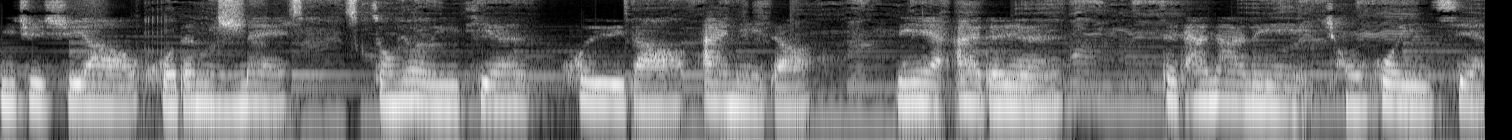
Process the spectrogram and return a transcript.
你只需要活得明媚，总有一天会遇到爱你的、你也爱的人。在他那里重获一切。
